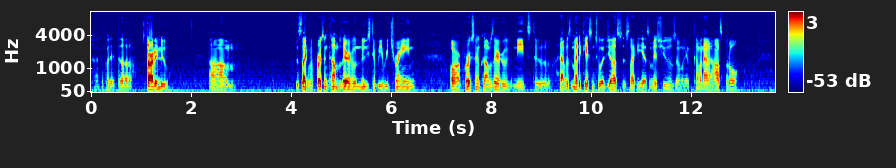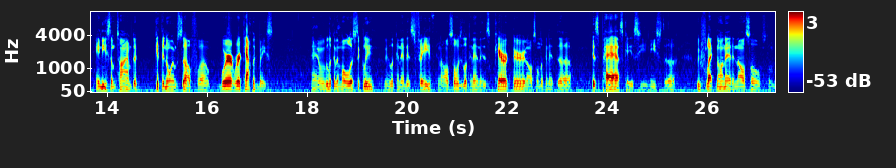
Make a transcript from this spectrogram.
how can I put it? Uh, start anew. Um, it's like if a person comes there who needs to be retrained, or a person who comes there who needs to have his medication to adjust. It's like he has some issues and, coming out of hospital. He needs some time to get to know himself. Uh, we're we're Catholic based and we look at him holistically. We're looking at his faith, and also looking at his character, and also looking at the his past case he needs to reflect on that, and also some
